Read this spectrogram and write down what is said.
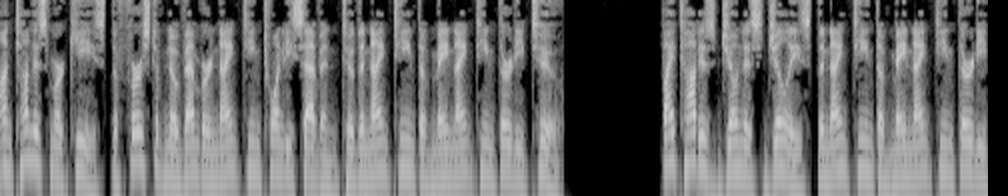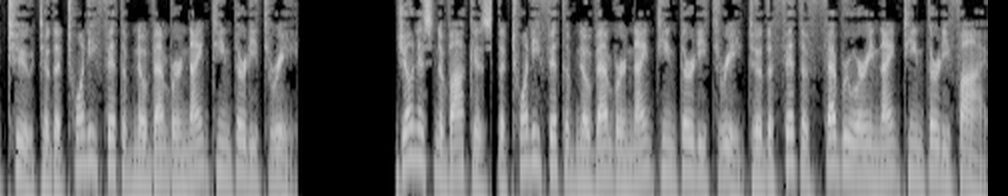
Antanas Merkys, the 1st of November 1927 to the 19th of May 1932. Vytautas Jonas Gilys, the 19th of May 1932 to the 25th of November 1933. Jonas Navakas, the 25th of November 1933 to the 5th of February 1935.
